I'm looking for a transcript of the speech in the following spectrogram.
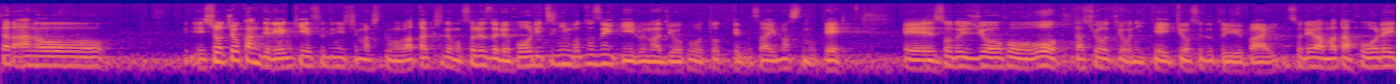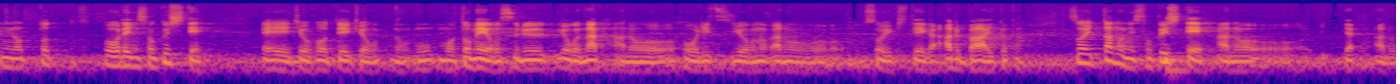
ただあの省庁間で連携するにしましても私どもそれぞれ法律に基づいているような情報を取ってございますので、えーそういう情報を他省庁に提供するという場合それはまた法令にのっと法令に即して、えー情報提供の求めをするようなあの法律上のあのそういう規定がある場合とかそういったのに即してあのやあの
